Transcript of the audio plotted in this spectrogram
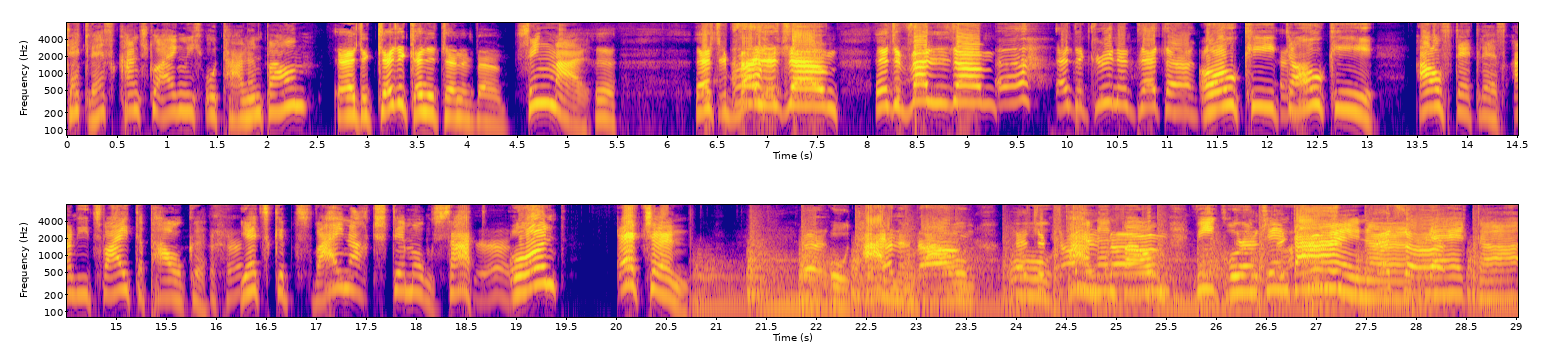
Detlef, kannst du eigentlich O Tannenbaum? Ja, der kenne keine Tannenbaum. Sing mal. Ja. Das ist Wallensaum, und der Wallensaum, und die grünen Blätter. Okidoki. Auf, Detlef, an die zweite Pauke. Jetzt gibt's Weihnachtsstimmung satt. Und Action! Oh Tannenbaum, oh Tannenbaum, wie grün sind deine Blätter.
